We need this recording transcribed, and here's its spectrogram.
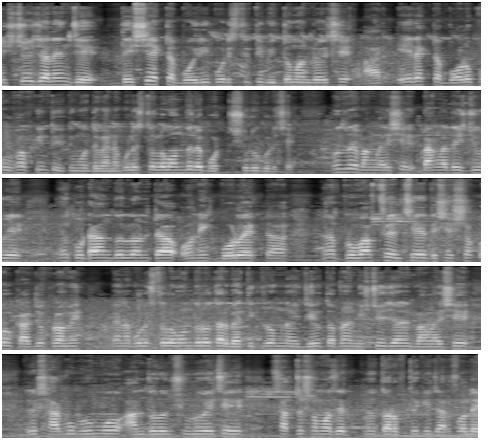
নিশ্চয়ই জানেন যে দেশে একটা বৈরী পরিস্থিতি বিদ্যমান রয়েছে, আর এর একটা বড় প্রভাব কিন্তু ইতিমধ্যে বেনাপোল স্থলবন্দরে পড়তে শুরু করেছে। বন্ধুরা, বাংলাদেশে, বাংলাদেশ জুড়ে কোটা আন্দোলনটা অনেক বড় একটা প্রভাব ফেলছে দেশের সকল কার্যক্রমে। বেনাপোল স্থলবন্দরও তার ব্যতিক্রম নয়। যেহেতু আপনারা নিশ্চয়ই জানেন, বাংলাদেশে সার্বভৌম আন্দোলন শুরু হয়েছে ছাত্র সমাজের তরফ থেকে, যার ফলে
